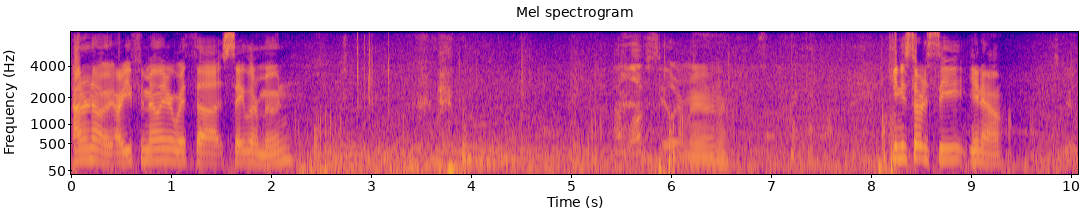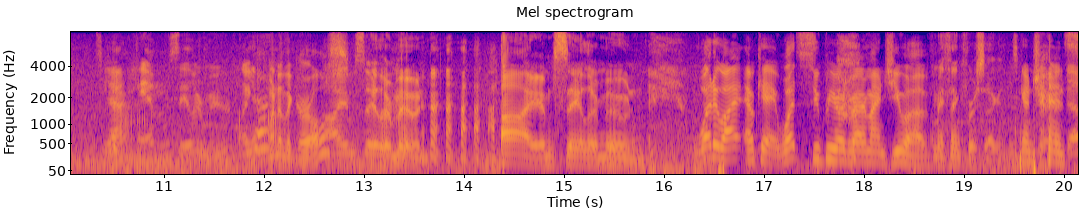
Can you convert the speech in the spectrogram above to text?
I don't know. Are you familiar with uh, Sailor Moon? I love Sailor Moon. Can you sort of see? You know. Yeah. Him, Sailor Moon? Like Yeah. one of the girls? I am Sailor Moon. I am Sailor Moon. What do I? Okay. What superhero do I remind you of? Let me think for a second. I'm gonna try and Devil,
